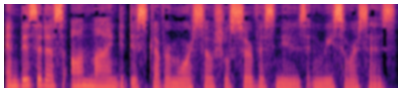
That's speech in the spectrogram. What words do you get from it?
and visit us online to discover more social service news and resources.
